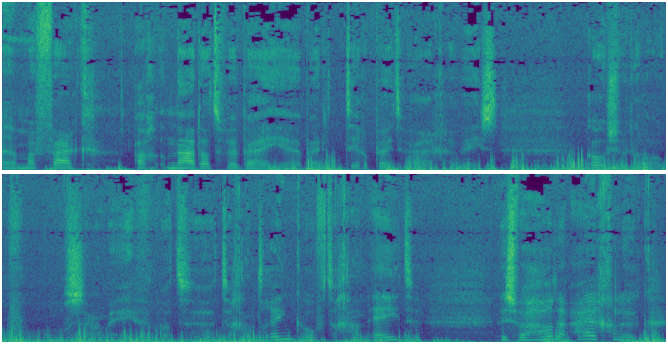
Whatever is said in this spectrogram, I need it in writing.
Uh, maar vaak nadat we bij, bij de therapeut waren geweest, kozen we er ook voor om ons samen even wat te gaan drinken of te gaan eten. Dus we hadden eigenlijk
